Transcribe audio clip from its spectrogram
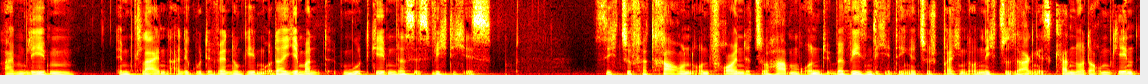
einem Leben im Kleinen eine gute Wendung geben oder jemand Mut geben, dass es wichtig ist, sich zu vertrauen und Freunde zu haben und über wesentliche Dinge zu sprechen und nicht zu sagen, es kann nur darum gehen,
